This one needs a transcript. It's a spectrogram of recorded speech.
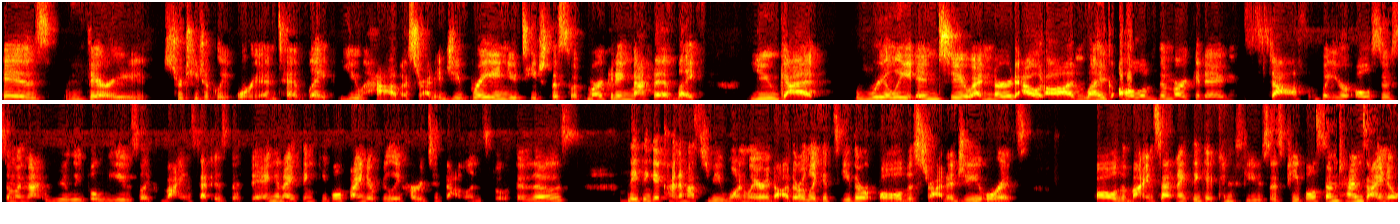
is very strategically oriented. Like you have a strategy brain, you teach the Swift marketing method, like you get really into and nerd out on like all of the marketing stuff, but you're also someone that really believes like mindset is the thing. And I think people find it really hard to balance both of those. They think it kind of has to be one way or the other. Like it's either all the strategy or it's all the mindset. And I think it confuses people sometimes. I know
